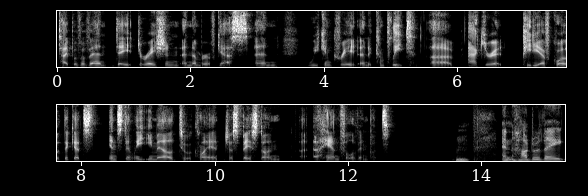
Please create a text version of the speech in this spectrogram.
type of event, date, duration, and number of guests. And we can create a complete, uh, accurate PDF quote that gets instantly emailed to a client just based on a handful of inputs. Mm. And how do they?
